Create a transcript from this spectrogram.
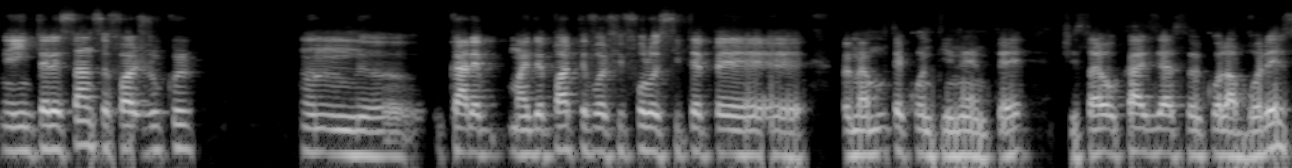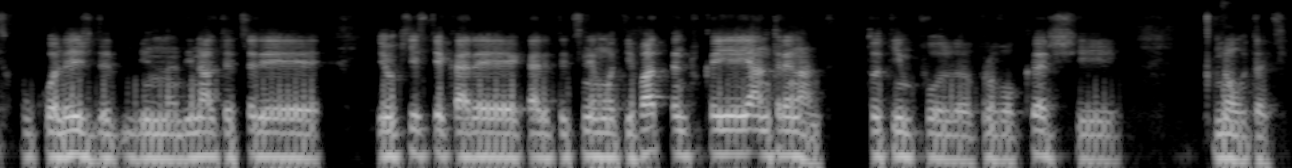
E interesant să faci lucruri în, care mai departe vor fi folosite pe, pe mai multe continente și să ai ocazia să colaborezi cu colegi de, din, din alte țări e o chestie care, care te ține motivat pentru că e antrenant tot timpul provocări și noutăți.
